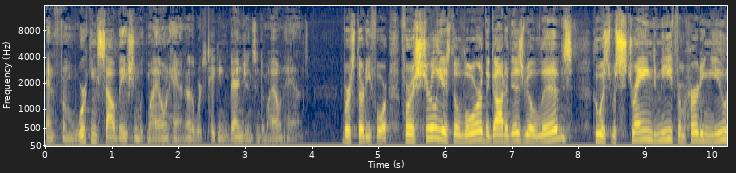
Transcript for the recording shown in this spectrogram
and from working salvation with my own hand. In other words, taking vengeance into my own hands. Verse 34 For as surely as the Lord, the God of Israel, lives, who has restrained me from hurting you,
